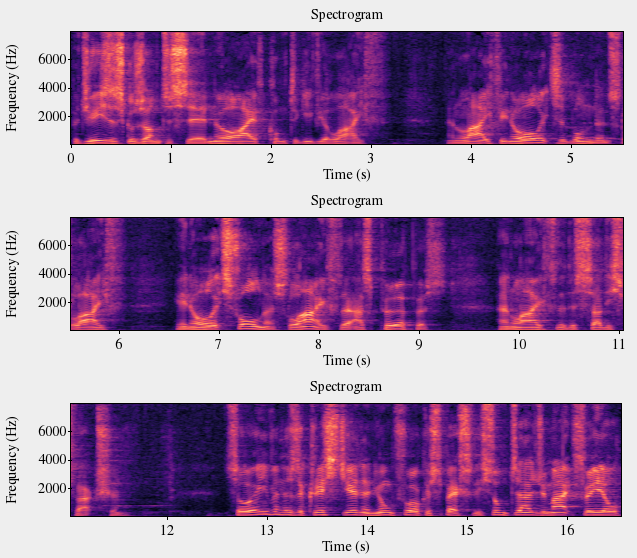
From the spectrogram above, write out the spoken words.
But Jesus goes on to say, No, I have come to give you life, and life in all its abundance, life in all its fullness, life that has purpose and life that has satisfaction. So, even as a Christian and young folk especially, sometimes you might feel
